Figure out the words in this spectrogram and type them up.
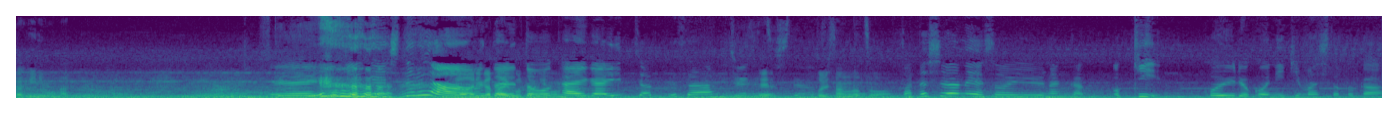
かけにもなって、えー、経験してるいややん。ありがたい2ことに人とも海外行っちゃってさ。充え実してる小鳥さんの夏は私はねそういうなんか大きいこういう旅行に行きましたとか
